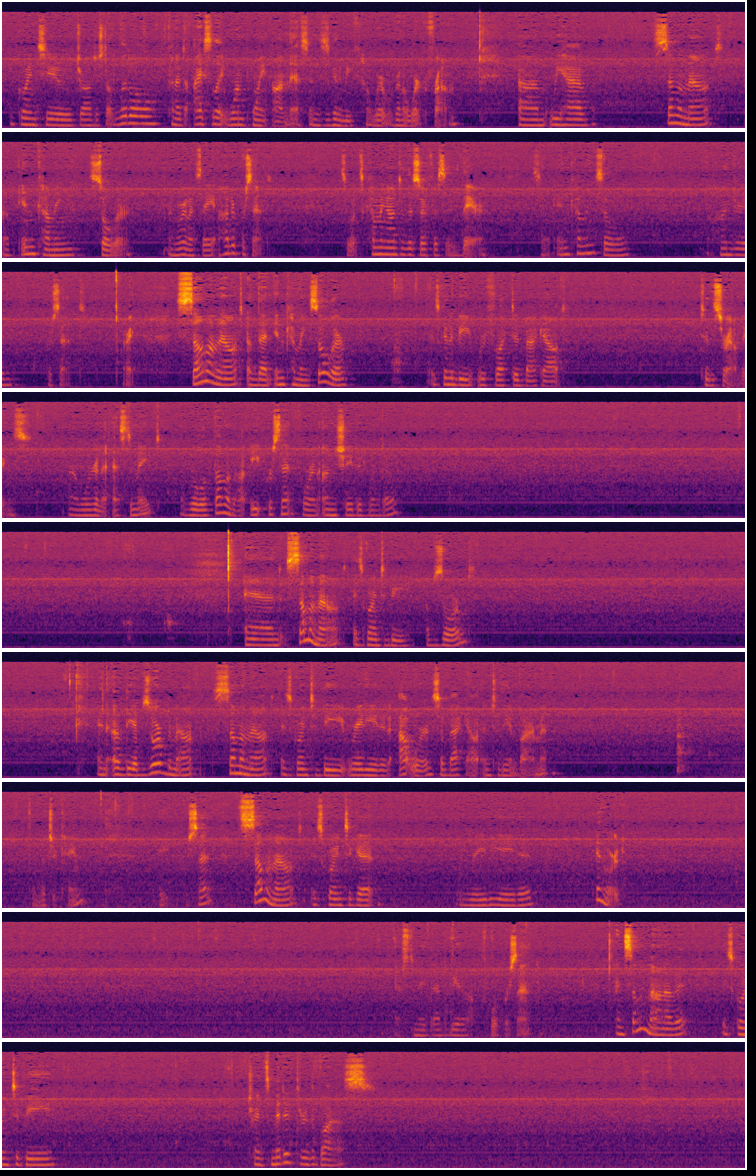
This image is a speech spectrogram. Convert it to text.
I'm going to draw just a little, kind of to isolate one point on this, and this is going to be where we're going to work from. Um, we have some amount of incoming solar, and we're going to say 100%. So what's coming onto the surface is there. So incoming solar, 100%. All right. Some amount of that incoming solar is going to be reflected back out to the surroundings. Um, we're going to estimate a rule of thumb about 8% for an unshaded window. And some amount is going to be absorbed. And of the absorbed amount, some amount is going to be radiated outward, so back out into the environment from which it came, 8%. Some amount is going to get radiated inward. Estimate that to be about 4%. And some amount of it is going to be transmitted through the glass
